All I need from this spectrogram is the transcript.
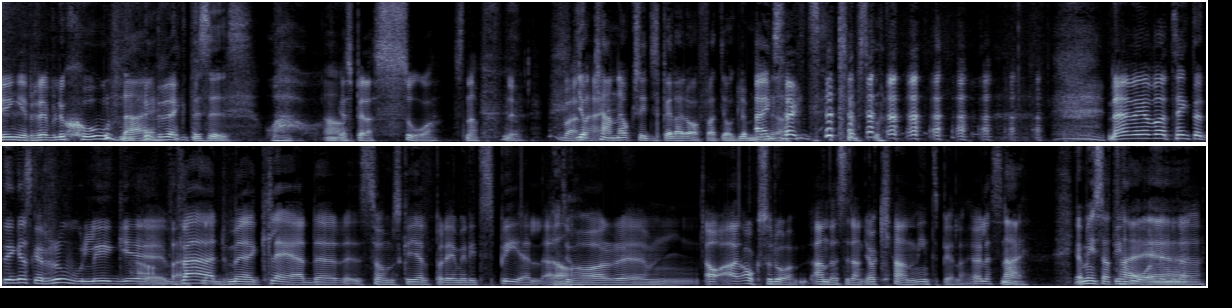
det är ingen revolution Nej, direkt. precis. Wow. Ja. jag spelar så snabbt nu. Bara, Jag nej. kan också inte spela idag för att jag glömde Ja, mina exakt. knäppskor. Nej, men jag bara tänkte att det är en ganska rolig eh, verkligen. värld med kläder som ska hjälpa dig med ditt spel. Att Ja. du har, ehm, ja, också då, andra sidan, jag kan inte spela. Jag är ledsen. Nej. Jag minns att här, eh, mina-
